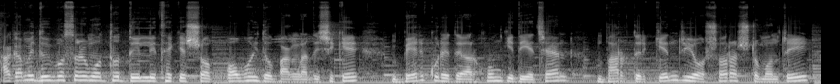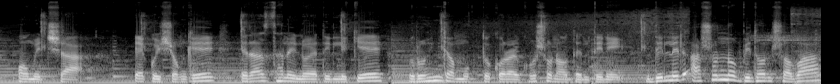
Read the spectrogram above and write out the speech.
আগামী দুই বছরের মধ্যে দিল্লি থেকে সব অবৈধ বাংলাদেশিকে বের করে দেওয়ার হুমকি দিয়েছেন ভারতের কেন্দ্রীয় স্বরাষ্ট্রমন্ত্রী অমিত শাহ। একই সঙ্গে রাজধানী নয়াদিল্লিকে রোহিঙ্গা মুক্ত করার ঘোষণাও দেন তিনি। দিল্লির আসন্ন বিধানসভা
